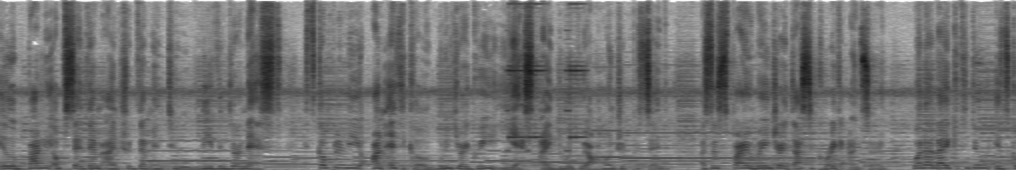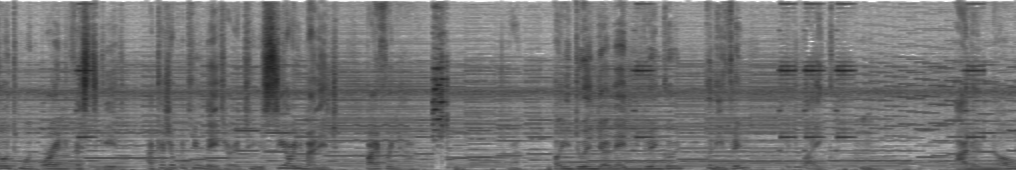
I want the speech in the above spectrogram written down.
It'll badly upset them and trick them into leaving their nest. It's completely unethical, wouldn't you agree? Yes, I do agree 100%. As an aspiring ranger, that's the correct answer. What I'd like you to do is go to Mount Or and investigate. I'll catch up with you later to see how you manage. Bye for now. How are you doing there, lady? You doing good? Good evening. What do you like? I don't know.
